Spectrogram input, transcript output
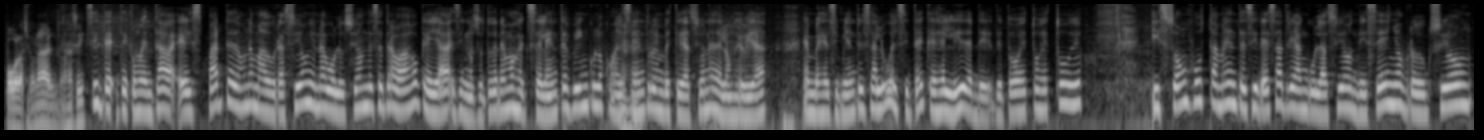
poblacional, ¿no es así? Sí, te, comentaba, es parte de una maduración y una evolución de ese trabajo que ya, es decir, nosotros tenemos excelentes vínculos con el Centro de Investigaciones de Longevidad, Envejecimiento y Salud, el CITE, que es el líder de, todos estos estudios. Y son justamente, decir, esa triangulación, diseño, producción,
